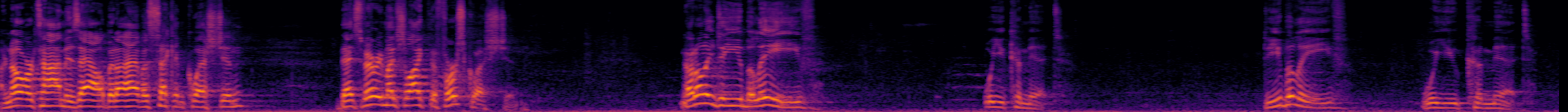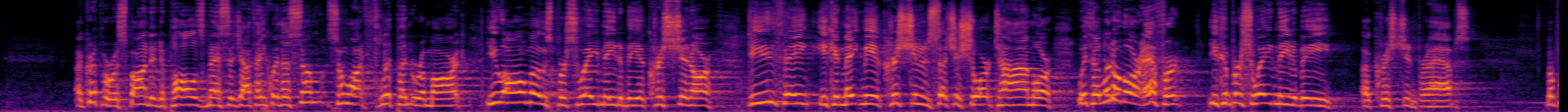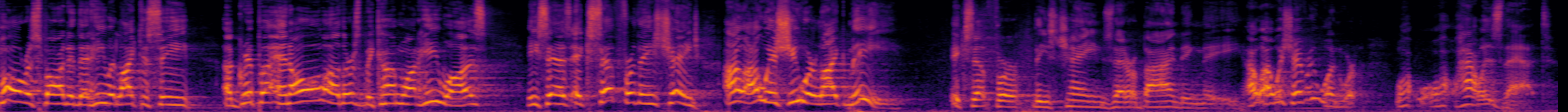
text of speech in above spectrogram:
I know our time is out, but I have a second question that's very much like the first question. Not only do you believe, will you commit? Do you believe, will you commit? Agrippa responded to Paul's message, I think, with a some, somewhat flippant remark. You almost persuade me to be a Christian, or do you think you can make me a Christian in such a short time, or with a little more effort, you can persuade me to be a Christian, perhaps? But Paul responded that he would like to see Agrippa and all others become what he was. He says, except for these chains. I, I wish you were like me, except for these chains that are binding me. I, I wish everyone were well, how is that?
